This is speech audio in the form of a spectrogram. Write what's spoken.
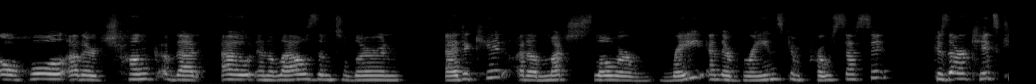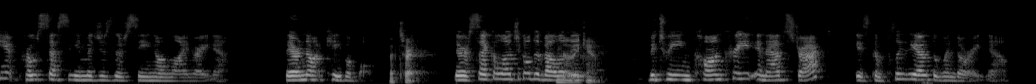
A whole other chunk of that out and allows them to learn etiquette at a much slower rate and their brains can process it because our kids can't process the images they're seeing online right now. They're not capable. That's right. Their psychological development no, between concrete and abstract is completely out the window right now.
